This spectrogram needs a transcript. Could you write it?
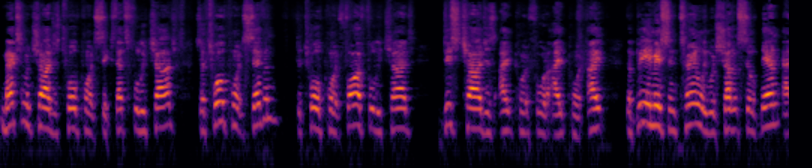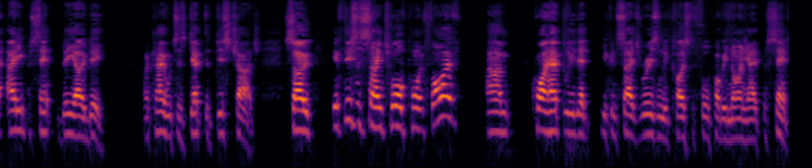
Maximum charge is 12.6. That's fully charged. So 12.7 to 12.5 fully charged. Discharge is 8.4 to 8.8. The BMS internally would shut itself down at 80% DOD, okay, which is depth of discharge. So if this is saying 12.5, um, quite happily that you can say it's reasonably close to full, probably 98%.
